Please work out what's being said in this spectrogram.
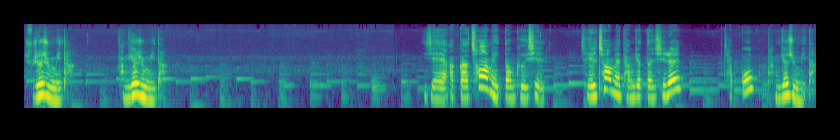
줄여줍니다. 당겨줍니다. 이제 아까 처음에 있던 그 실, 제일 처음에 당겼던 실을 잡고 당겨줍니다.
